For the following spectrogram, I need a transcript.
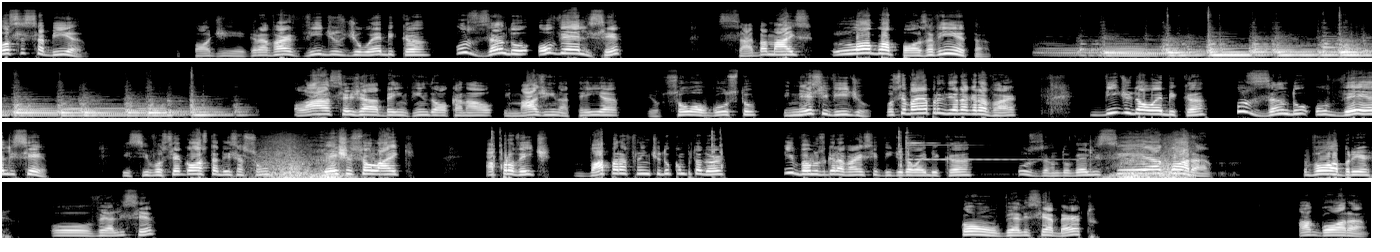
Você sabia que pode gravar vídeos de webcam usando o VLC? Saiba mais logo após a vinheta. Olá, seja bem-vindo ao canal Imagem na Teia. Eu sou o Augusto e neste vídeo você vai aprender a gravar vídeo da webcam usando o VLC. E se você gosta desse assunto, deixe seu like, aproveite, vá para a frente do computador e vamos gravar esse vídeo da webcam usando o VLC agora. Vou abrir o VLC. Com o VLC aberto. Agora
